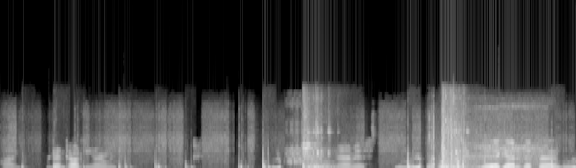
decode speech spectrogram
Fine. We're done talking, are we? I missed. Yeah, I got it that time.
